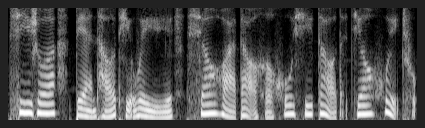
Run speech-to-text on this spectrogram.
西医说，扁桃体位于消化道和呼吸道的交汇处，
